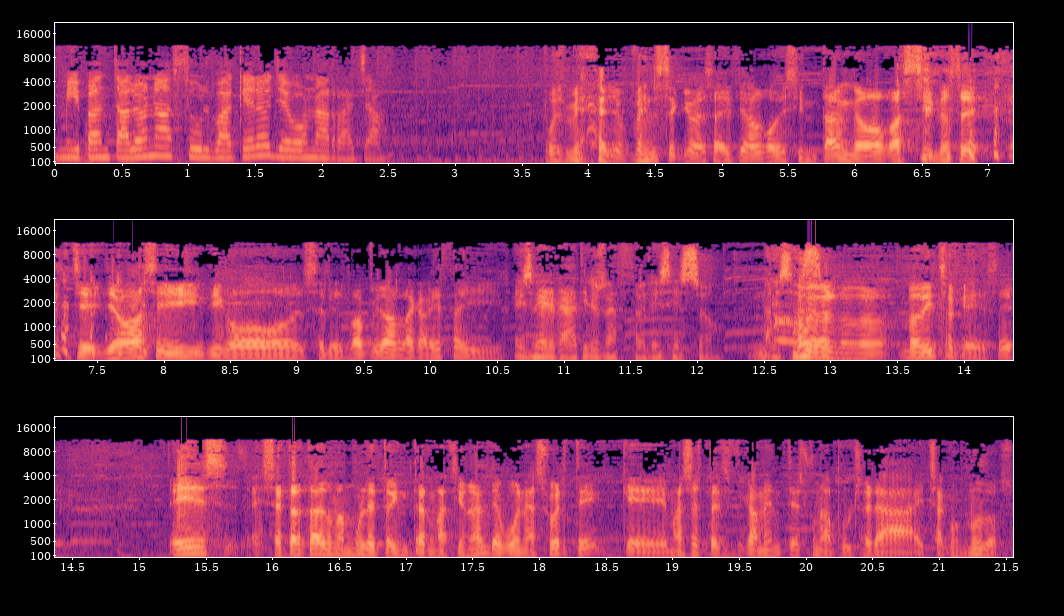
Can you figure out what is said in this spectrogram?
Mi pantalón azul vaquero lleva una raya. Pues mira, yo pensé que ibas a decir algo de sin tanga o algo así, no sé. Lle- Llevaba así, digo, se les va a pirar la cabeza y... Es verdad, tienes razón, es eso. No, Es no, eso. no, no he dicho que es, ¿eh? Es, se trata de un amuleto internacional de buena suerte, que más específicamente es una pulsera hecha con nudos.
